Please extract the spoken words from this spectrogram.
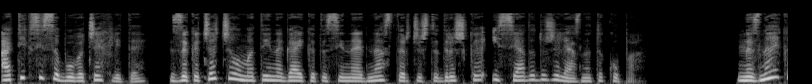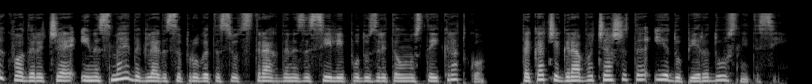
Атик си събува чехлите, закача челмата и нагайката си на една стърчеща дръжка и сяда до желязната купа. Не знае какво да рече и не смее да гледа съпругата си от страх да не засили подозрителността и кратко, така че грабва чашата и я допира до устните си.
